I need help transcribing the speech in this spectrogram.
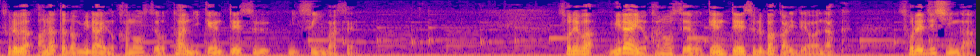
それはあなたの未来の可能性を単に限定するに過ぎません。それは未来の可能性を限定するばかりではなく、それ自身が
